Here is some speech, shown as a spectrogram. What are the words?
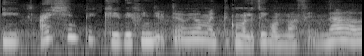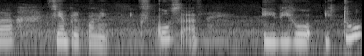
Y hay gente que definitivamente, como les digo, no hace nada, siempre pone excusas. Y digo, ¿y tú?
